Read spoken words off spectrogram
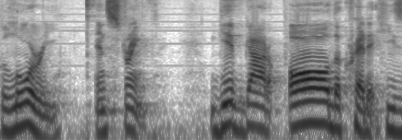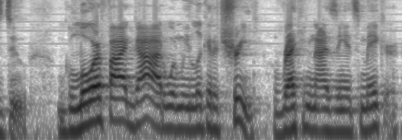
glory and strength. Give God all the credit he's due. Glorify God when we look at a tree, recognizing its maker.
